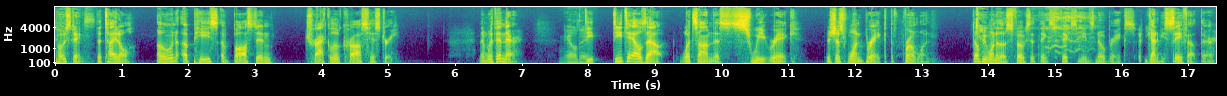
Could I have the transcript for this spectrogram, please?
Posting the title Own a Piece of Boston Tracklocross History. Then within there, Nailed it. de- details out what's on this sweet rig. There's just one brake, the front one. Don't be one of those folks that thinks fixed means no brakes. You got to be safe out there.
